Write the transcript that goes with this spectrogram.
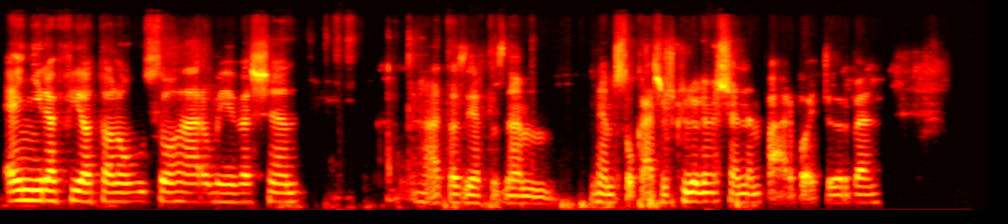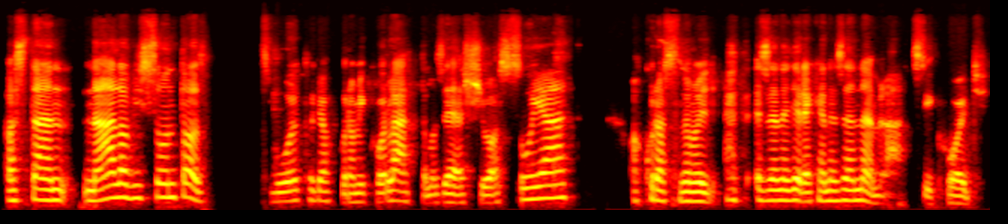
ennyire fiatalon, 23 évesen, hát azért az nem, nem szokásos, különösen nem párbajtörben. Aztán nála viszont az volt, hogy akkor, amikor láttam az első asszóját, akkor azt mondom, hogy hát ezen a gyereken ezen nem látszik, hogy,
